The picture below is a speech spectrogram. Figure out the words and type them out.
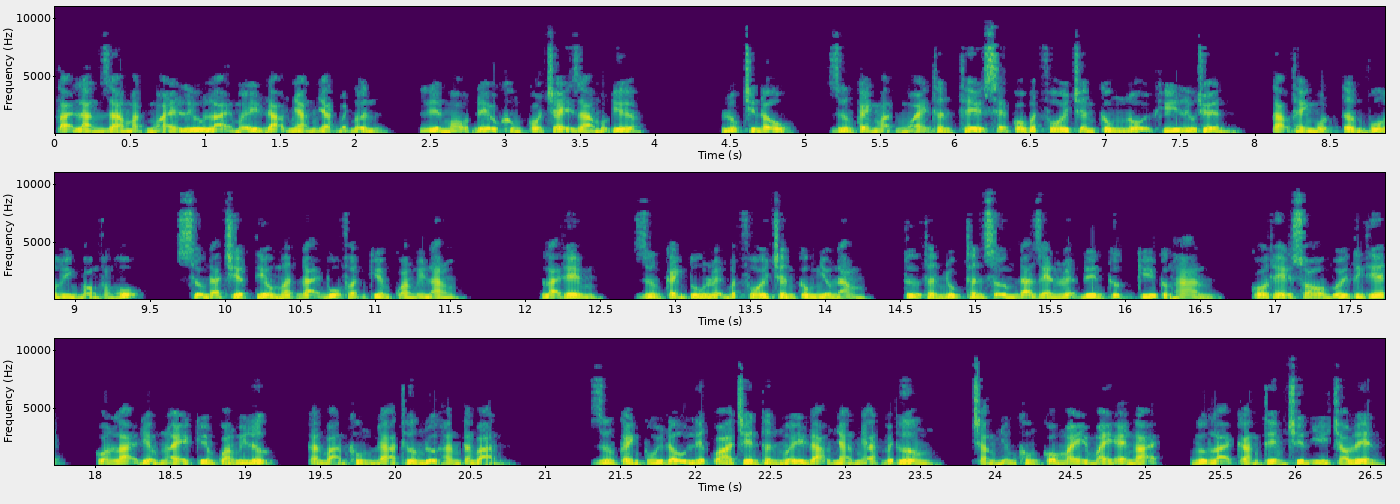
tại làn da mặt ngoài lưu lại mấy đạo nhàn nhạt bệnh ấn liền máu đều không có chảy ra một kia lúc chiến đấu dương cảnh mặt ngoài thân thể sẽ có bất phôi chân công nội khí lưu chuyển tạo thành một tầng vô hình vòng phòng hộ sớm đã triệt tiêu mất đại bộ phận kiếm quang uy năng. Lại thêm dương cảnh tu luyện bất phôi chân công nhiều năm tự thân nhục thân sớm đã rèn luyện đến cực kỳ cường hãn có thể so với tinh thiết còn lại điểm này kiếm quang uy lực căn bản không đả thương được hắn căn bản. Dương cảnh túi đầu liếc qua trên thân mấy đạo nhàn nhạt, vết thương chẳng những không có mảy may e ngại ngược lại càng thêm chiến ý trào lên.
